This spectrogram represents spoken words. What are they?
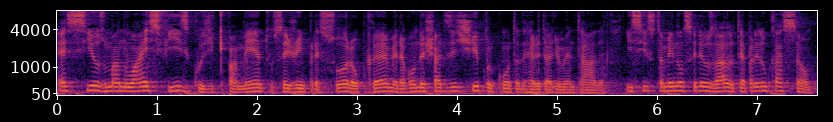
é se os manuais físicos de equipamento, seja impressora ou câmera, vão deixar de existir por conta da realidade aumentada. E se isso também não seria usado até para educação.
